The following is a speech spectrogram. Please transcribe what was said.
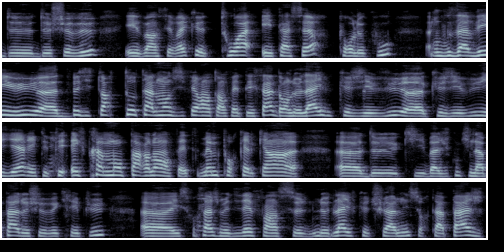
de, de cheveux. Et ben, c'est vrai que toi et ta sœur, pour le coup, vous avez eu deux histoires totalement différentes en fait. Et ça dans le live que j'ai vu que j'ai vu hier était extrêmement parlant en fait. Même pour quelqu'un de qui bah du coup qui n'a pas de cheveux crépus. Et c'est pour ça que je me disais enfin le live que tu as mis sur ta page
